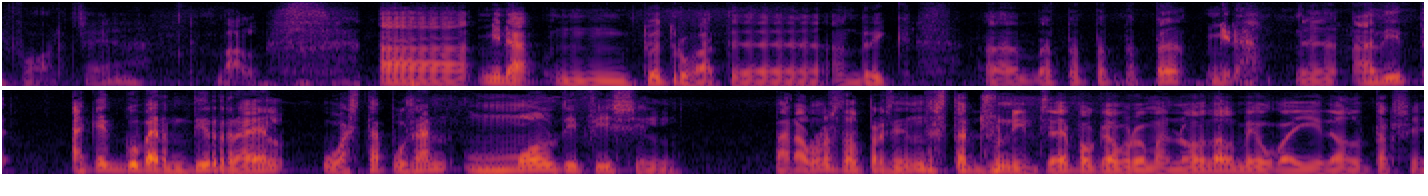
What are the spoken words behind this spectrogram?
i forts. Eh? Val. Uh, mira, mm, t'ho he trobat, eh, Enric. Uh, pa, pa, pa, pa. Mira, eh, ha dit aquest govern d'Israel ho està posant molt difícil. Paraules del president dels Estats Units, eh? Poca broma, no del meu veí del tercer.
